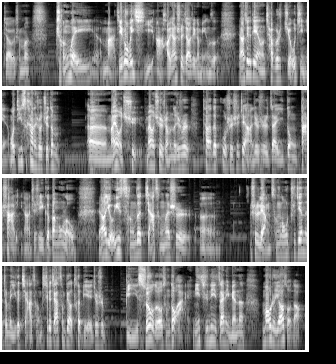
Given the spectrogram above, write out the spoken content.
叫什么？成为马吉洛维奇啊，好像是叫这个名字。然后这个电影差不多是九几年，我第一次看的时候觉得。呃，蛮有趣，蛮有趣是什么呢？就是它的故事是这样，就是在一栋大厦里啊，这是一个办公楼，然后有一层的夹层呢是呃是两层楼之间的这么一个夹层，这个夹层比较特别，就是比所有的楼层都矮，你只你在里面呢猫着腰走道，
